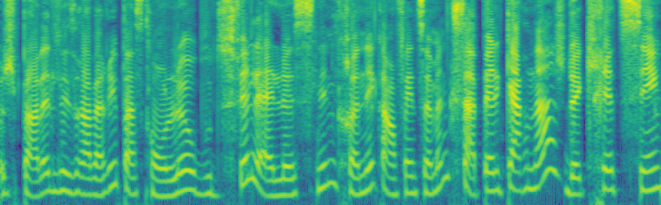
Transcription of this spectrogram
je parlais de Lise Ravary parce qu'on l'a au bout du fil. Elle a signé une chronique en fin de semaine qui s'appelle Carnage de chrétiens.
